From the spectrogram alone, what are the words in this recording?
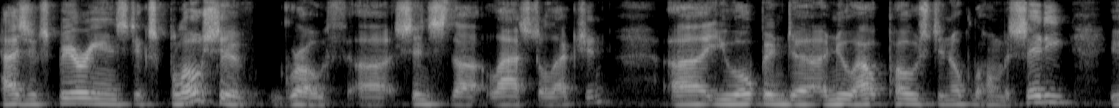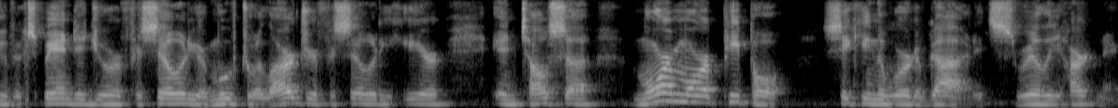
has experienced explosive growth uh, since the last election. Uh, you opened a new outpost in Oklahoma City. You've expanded your facility or moved to a larger facility here in Tulsa. More and more people seeking the Word of God. It's really heartening.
